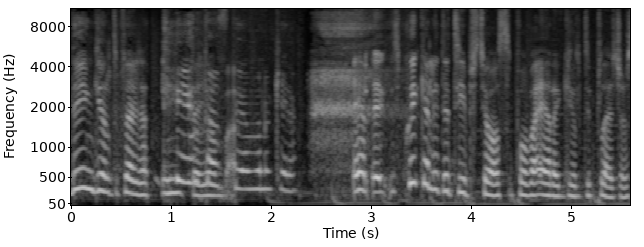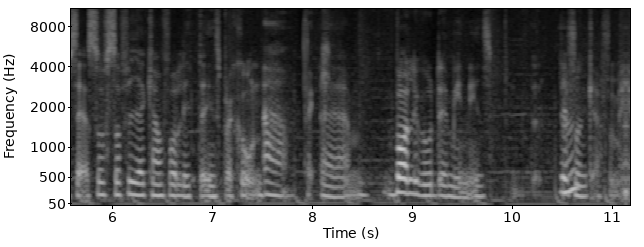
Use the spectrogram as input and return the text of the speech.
Det är en guilty pleasure att inte jobba. det, men okej då. Eh, Skicka lite tips till oss på vad era guilty pleasures är så Sofia kan få lite inspiration. Ah, tack. Ehm, Bollywood är min ins- Det Mm. funkar för mig.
